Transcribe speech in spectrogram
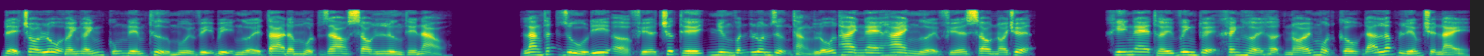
để cho lộ oánh oánh cũng nếm thử mùi vị bị người ta đâm một dao sau lưng thế nào. Lang thất dù đi ở phía trước thế nhưng vẫn luôn dựng thẳng lỗ thai nghe hai người phía sau nói chuyện. Khi nghe thấy Vinh Tuệ Khanh hời hợt nói một câu đã lấp liếm chuyện này,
